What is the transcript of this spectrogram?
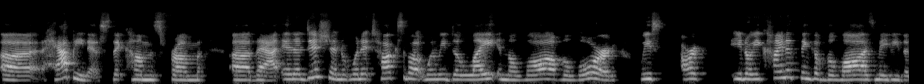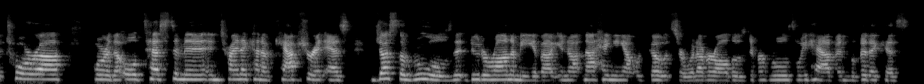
uh, happiness that comes from uh, that. In addition, when it talks about when we delight in the law of the Lord, we are you know you kind of think of the law as maybe the torah or the old testament and trying to kind of capture it as just the rules that deuteronomy about you know not hanging out with goats or whatever all those different rules we have in leviticus.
